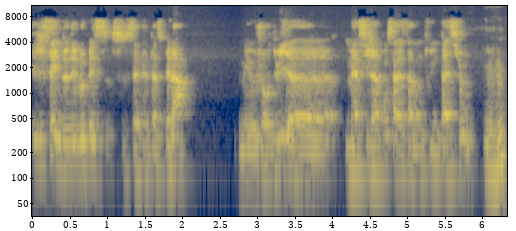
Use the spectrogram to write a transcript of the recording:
et j'essaye de développer cet aspect-là. Mais aujourd'hui, euh, Merci Japon, ça reste avant tout une passion. Mm-hmm.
